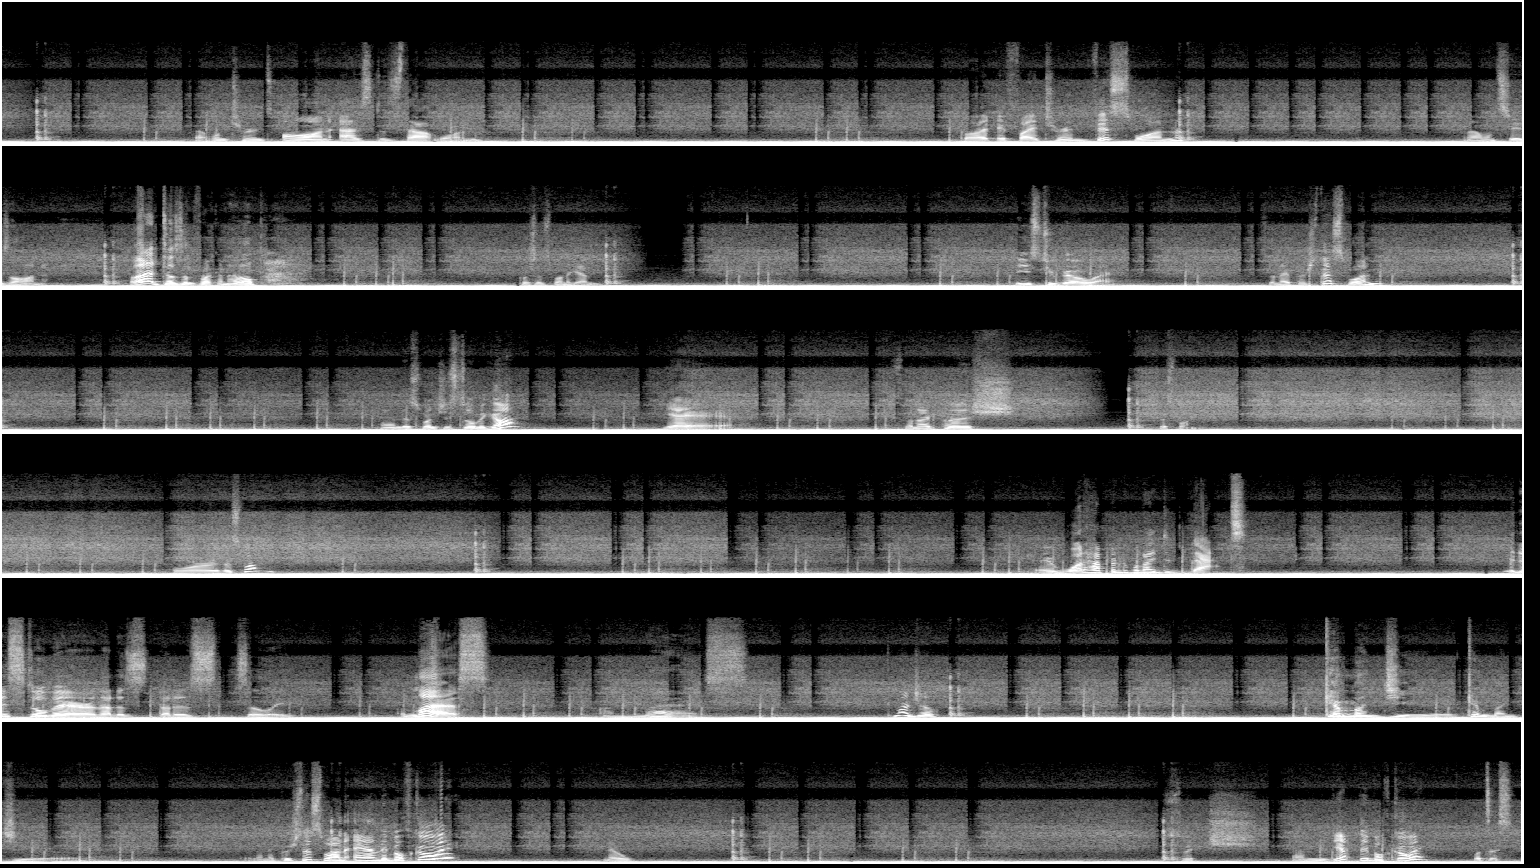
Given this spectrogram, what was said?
that one turns on, as does that one. But if I turn this one, that one stays on. Well, that doesn't fucking help. Push this one again. These two go away. So then I push this one. And this one should still be gone? Yeah. So then I push this one. Or this one? Okay, what happened when I did that? It is still there. That is that is silly. Unless unless Come on, Jill. Come on, Jill. Come on, Jill. And then I push this one and they both go away? No. Switch. And yep, they both go away. What's this?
